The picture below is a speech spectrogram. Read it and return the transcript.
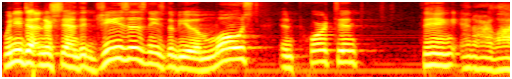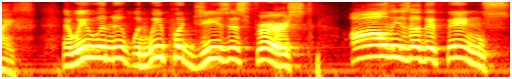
We need to understand that Jesus needs to be the most important thing in our life. And we, when we put Jesus first, all these other things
